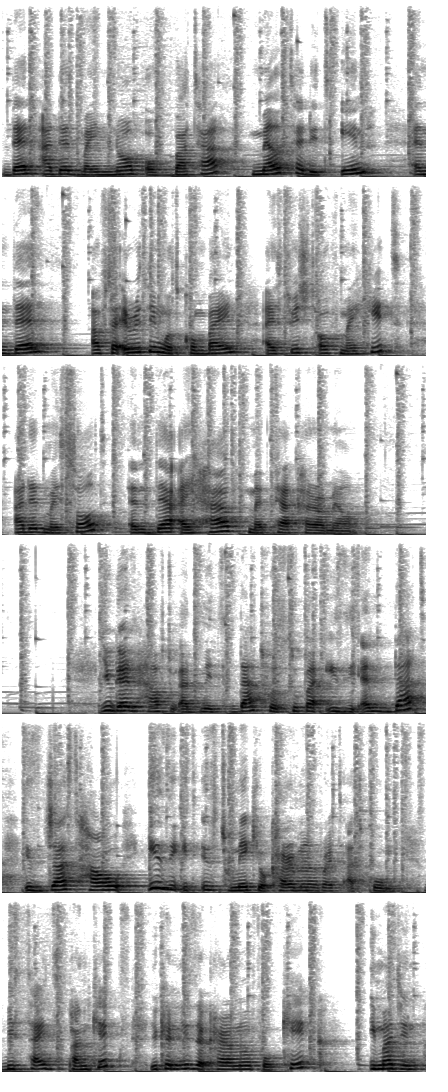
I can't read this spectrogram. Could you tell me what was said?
then added my knob of butter, melted it in, and then after everything was combined, I switched off my heat, added my salt, and there I have my pear caramel. You guys have to admit that was super easy and that is just how easy it is to make your caramel right at home. Besides pancakes, you can use the caramel for cake, imagine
